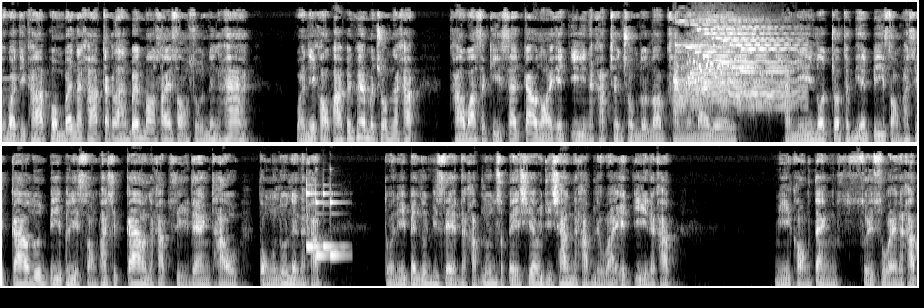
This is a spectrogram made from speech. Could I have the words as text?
สวัสดีครับ ผมเบิ้ลนะครับ จากร้านเบิ้ลมอไซค์2015 วันนี้ขอพาเพื่อนๆมาชมนะครับคาวาสกิ Z900 SE นะครับ เชิญชมรถรอบคันกันได้เลย คันนี้รถจดทะเบียนปี 2019 รุ่นปีผลิต 2019 นะครับ สีแดงเทาตรงรุ่นเลยนะครับ ตัวนี้เป็นรุ่นพิเศษนะครับ รุ่น Special Edition นะครับ หรือว่า SE นะครับ มีของแต่งสวยๆนะครับ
